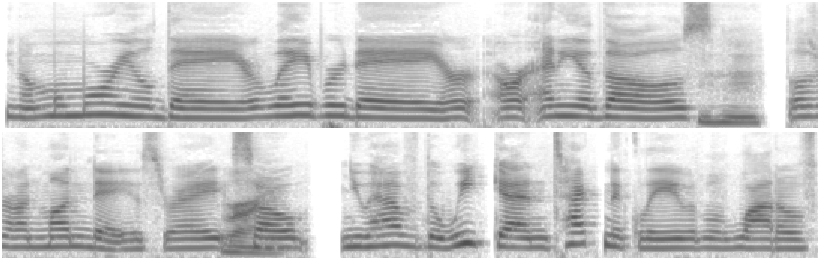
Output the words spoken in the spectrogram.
you know Memorial Day or Labor Day or or any of those. hmm Those are on Mondays, right? Right. So you have the weekend technically with a lot of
